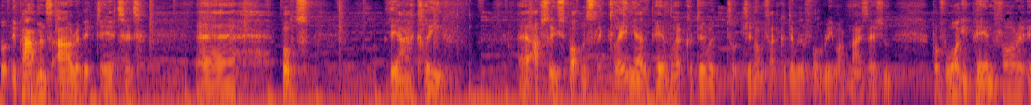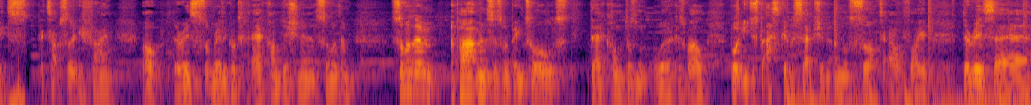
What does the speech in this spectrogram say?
but the apartments are a bit dated, uh, but they are clean uh, absolutely spotlessly clean. Yeah, the paintwork could do with touching up. In fact, could do with a full remodernisation. But for what you're paying for it, it's it's absolutely fine. Oh, there is some really good air conditioning in some of them. Some of them apartments, as we're being told, the aircon doesn't work as well. But you just ask at reception and they'll sort it out for you. There is a,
